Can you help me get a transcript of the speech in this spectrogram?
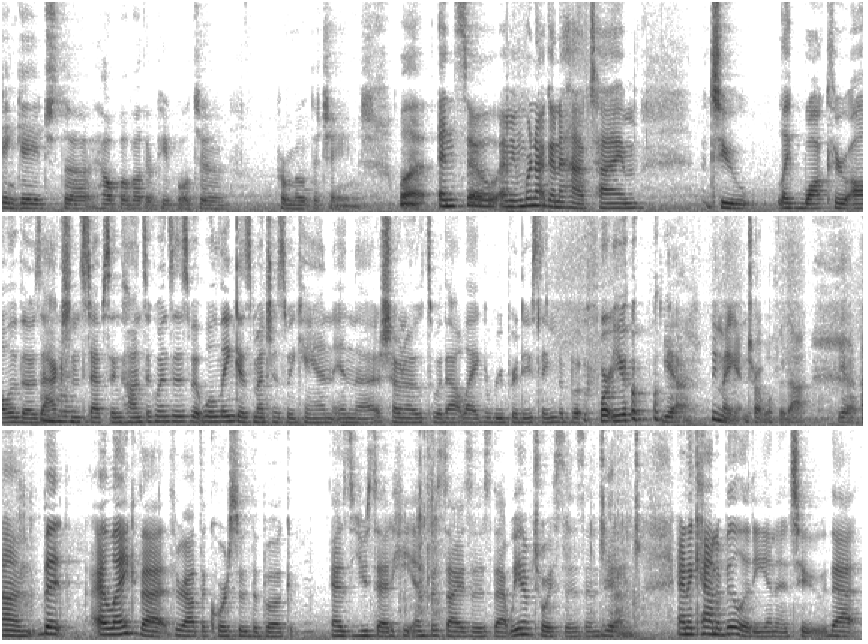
engage the help of other people to promote the change. Well, and so I mean, we're not going to have time to like walk through all of those action Mhm. steps and consequences, but we'll link as much as we can in the show notes without like reproducing the book for you. Yeah. we might get in trouble for that. Yeah. Um, but I like that throughout the course of the book, as you said, he emphasizes that we have choices and Yeah. change and accountability in it too. That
